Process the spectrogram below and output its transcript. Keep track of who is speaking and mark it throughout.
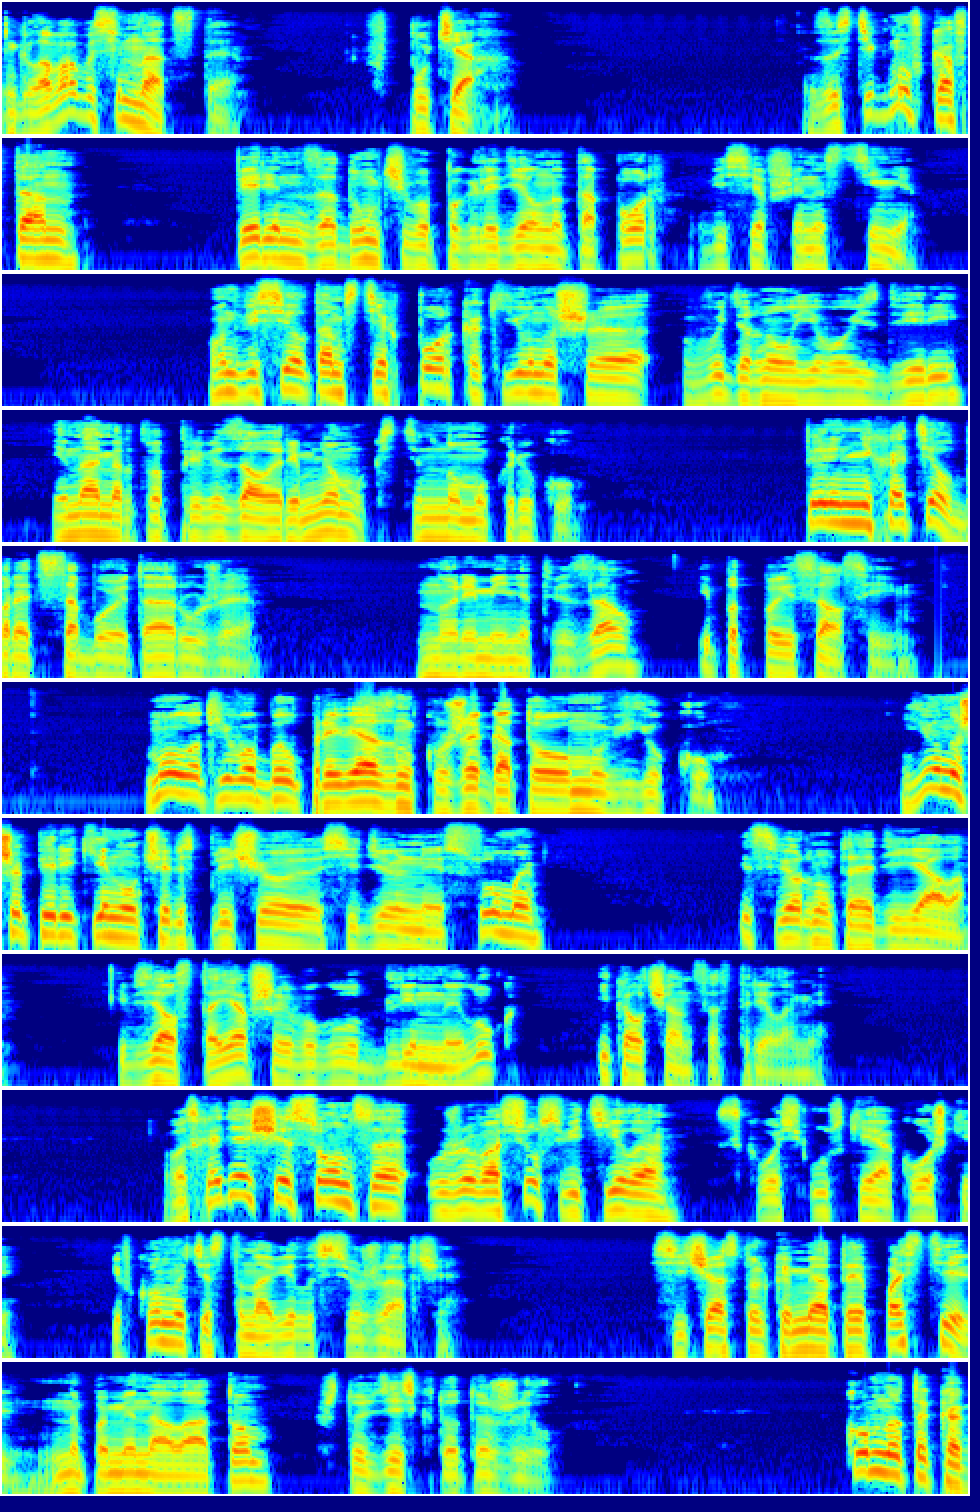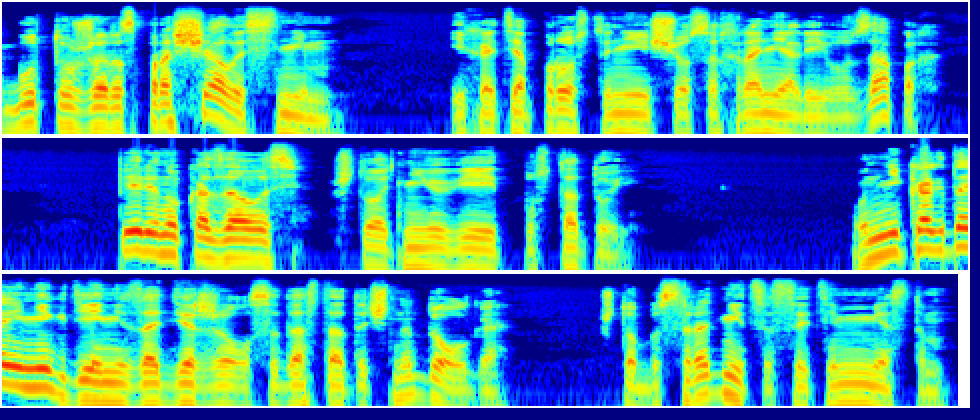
Speaker 1: Глава 18. В путях. Застегнув кафтан, Перин задумчиво поглядел на топор, висевший на стене. Он висел там с тех пор, как юноша выдернул его из двери и намертво привязал ремнем к стенному крюку. Перин не хотел брать с собой это оружие, но ремень отвязал и подпоясался им. Молот его был привязан к уже готовому вьюку. Юноша перекинул через плечо сидельные суммы и свернутое одеяло и взял стоявший в углу длинный лук и колчан со стрелами. Восходящее солнце уже вовсю светило сквозь узкие окошки, и в комнате становилось все жарче. Сейчас только мятая постель напоминала о том, что здесь кто-то жил. Комната как будто уже распрощалась с ним, и хотя просто не еще сохраняли его запах, Перину казалось, что от нее веет пустотой. Он никогда и нигде не задерживался достаточно долго, чтобы сродниться с этим местом,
